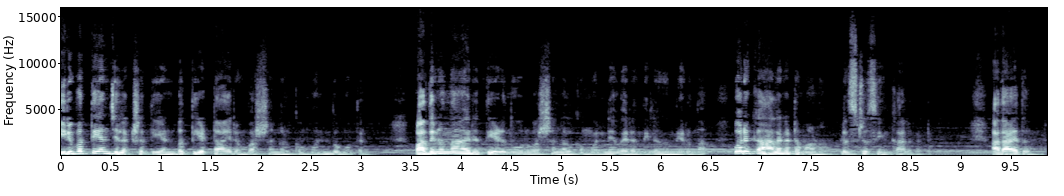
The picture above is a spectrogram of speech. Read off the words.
ഇരുപത്തിയഞ്ച് ലക്ഷത്തി എൺപത്തി എട്ടായിരം വർഷങ്ങൾക്ക് മുൻപ് മുതൽ പതിനൊന്നായിരത്തി എഴുന്നൂറ് വർഷങ്ങൾക്ക് മുന്നേ വരെ നിലനിന്നിരുന്ന ഒരു കാലഘട്ടമാണ് പ്ലിസ്റ്റോസീൻ കാലഘട്ടം. അതായത്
